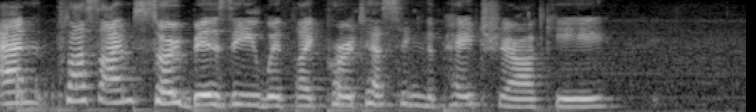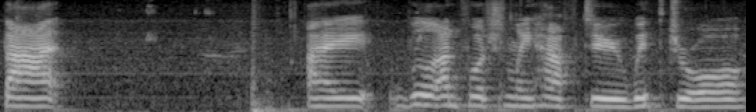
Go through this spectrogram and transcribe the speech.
and plus, I'm so busy with like protesting the patriarchy that I will unfortunately have to withdraw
